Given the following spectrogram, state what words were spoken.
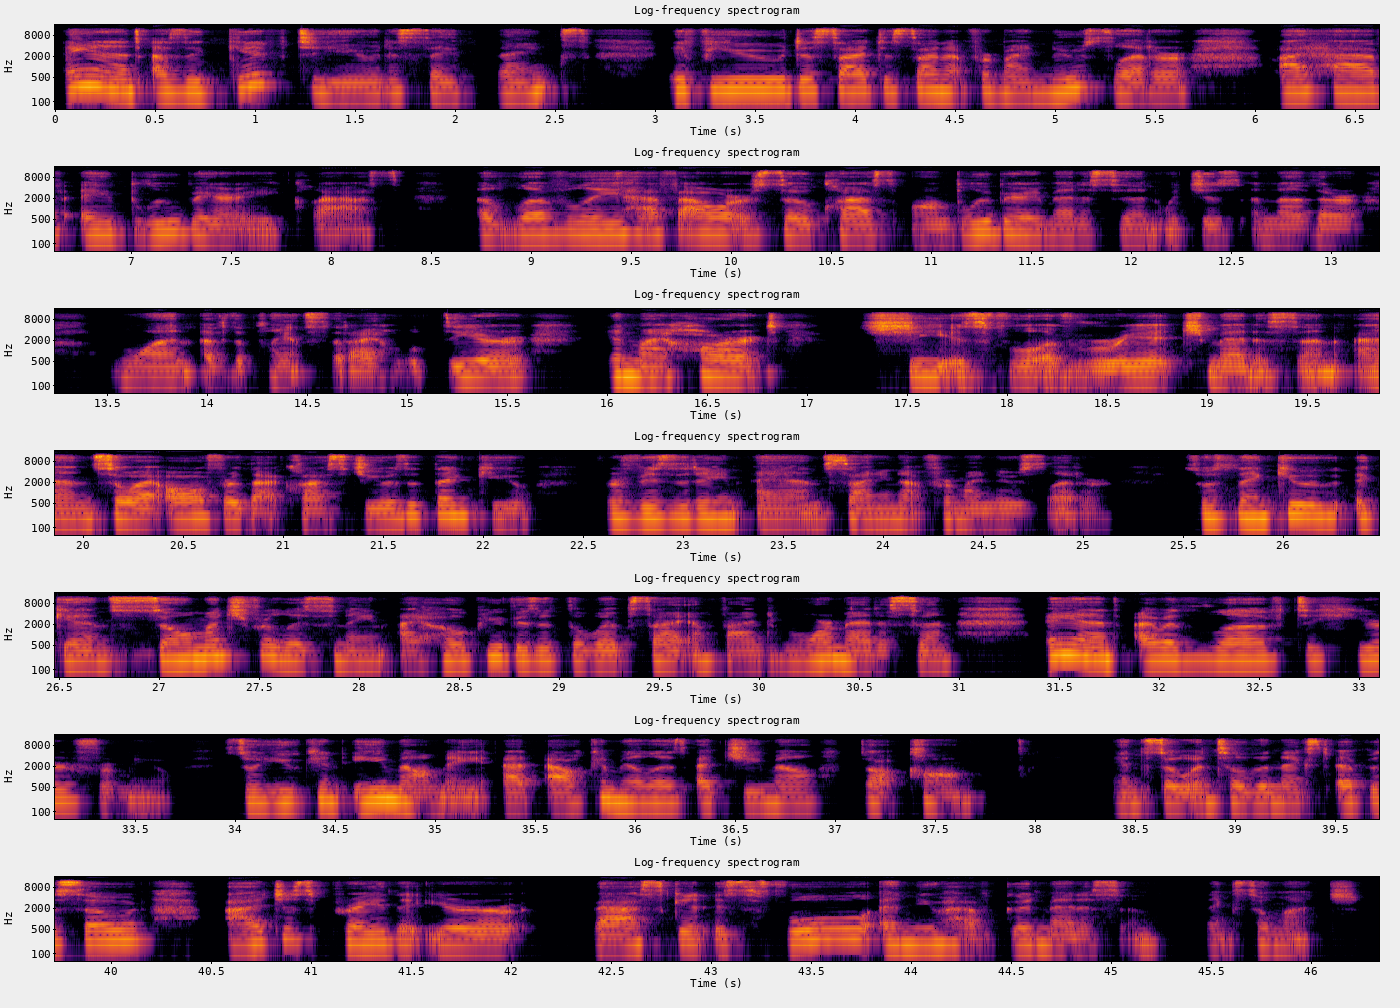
And as a gift to you to say thanks, if you decide to sign up for my newsletter, I have a blueberry class a lovely half hour or so class on blueberry medicine, which is another one of the plants that I hold dear in my heart. She is full of rich medicine. And so I offer that class to you as a thank you for visiting and signing up for my newsletter. So thank you again so much for listening. I hope you visit the website and find more medicine. And I would love to hear from you. So you can email me at alchemillas at gmail.com. And so until the next episode, I just pray that your basket is full and you have good medicine. Thanks so much.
